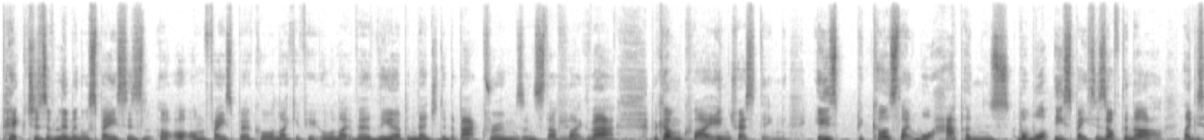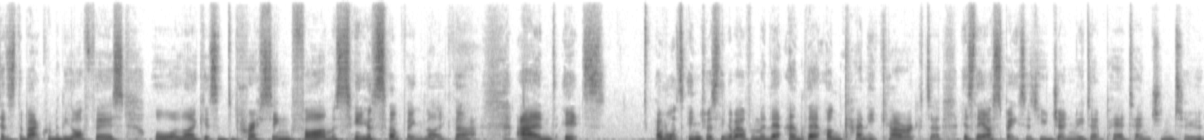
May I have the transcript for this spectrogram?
pictures of liminal spaces on Facebook or like if you or like the the urban legend of the back rooms and stuff mm. like that become quite interesting is because like what happens well what these spaces often are like you said it's the back room of the office or like it's a depressing pharmacy or something like that. And it's and what's interesting about them and their, and their uncanny character is they are spaces you generally don't pay attention to,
